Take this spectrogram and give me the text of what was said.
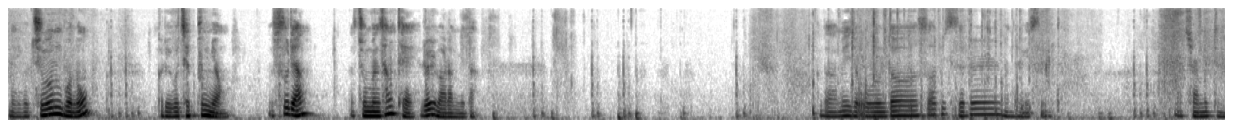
네, 이거 주문 번호, 그리고 제품명, 수량, 주문 상태를 말합니다. 그 다음에 이제 올더 서비스를 만들겠습니다. 아, 잘못됐네.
